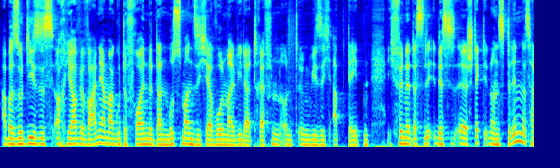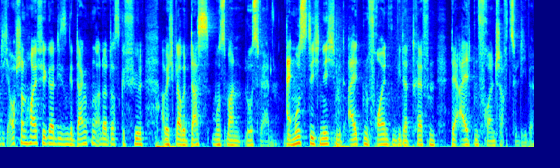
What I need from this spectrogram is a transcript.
Aber so dieses, ach ja, wir waren ja mal gute Freunde, dann muss man sich ja wohl mal wieder treffen und irgendwie sich updaten. Ich finde, das, das äh, steckt in uns drin. Das hatte ich auch schon häufiger, diesen Gedanken oder das Gefühl. Aber ich glaube, das muss man loswerden. Du musst dich nicht mit alten Freunden wieder treffen, der alten Freundschaft zuliebe.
